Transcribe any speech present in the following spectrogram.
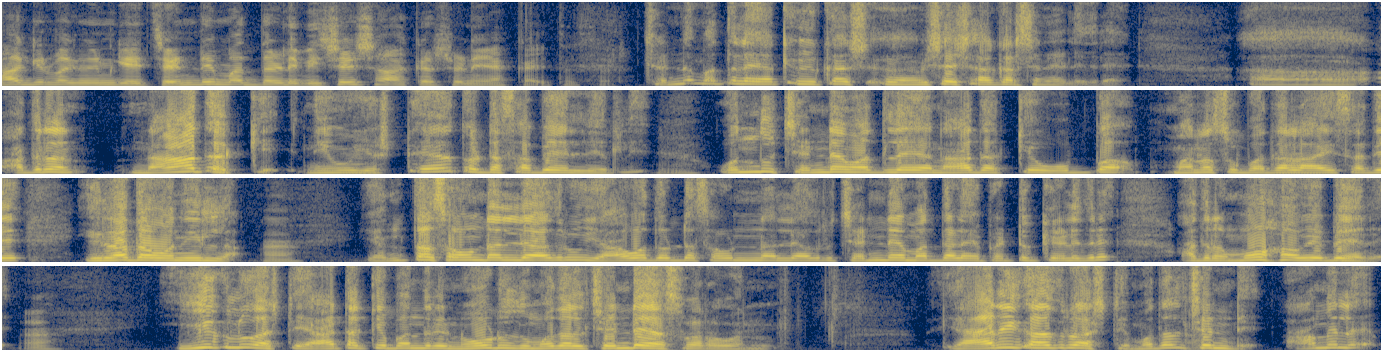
ಹಾಗಿರುವಾಗ ನಿಮಗೆ ಚೆಂಡೆ ಮದ್ದಳೆ ವಿಶೇಷ ಆಕರ್ಷಣೆ ಯಾಕಾಯ್ತು ಸರ್? ಚಂಡಮದ್ದಳೆ ಯಾಕೆ ವಿಕಾಸ ವಿಶೇಷ ಆಕರ್ಷಣೆ ಹೇಳಿದರೆ? ಅದರ ನಾದಕ್ಕೆ ನೀವು ಎಷ್ಟೇ ದೊಡ್ಡ ಸಭೆಯಲ್ಲಿರಲಿ ಒಂದು ಚೆಂಡೆ ಮದ್ಲೆಯ ನಾದಕ್ಕೆ ಒಬ್ಬ ಮನಸ್ಸು ಬದಲಾಯಿಸದೆ ಇರದವನಿಲ್ಲ. ಎಂಥ ಸೌಂಡಲ್ಲಿ ಆದರೂ ಯಾವ ದೊಡ್ಡ ಸೌಂಡ್ನಲ್ಲಿ ಆದರೂ ಚೆಂಡೆ ಮದ್ದಳೆ ಪೆಟ್ಟು ಕೇಳಿದರೆ ಅದರ ಮೋಹವೇ ಬೇರೆ. ಈಗಲೂ ಅಷ್ಟೇ ಆಟಕ್ಕೆ ಬಂದರೆ ನೋಡುವುದು ಮೊದಲು ಚೆಂಡೆಯ ಸ್ವರವನ್ನು ಯಾರಿಗಾದರೂ ಅಷ್ಟೇ ಮೊದಲು ಚೆಂಡೆ. ಆಮೇಲೆ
